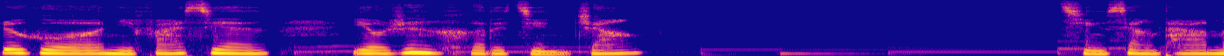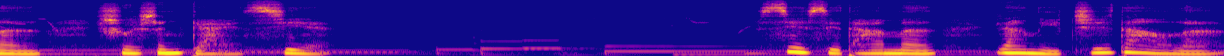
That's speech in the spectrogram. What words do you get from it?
如果你发现有任何的紧张，请向他们说声感谢，谢谢他们让你知道了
